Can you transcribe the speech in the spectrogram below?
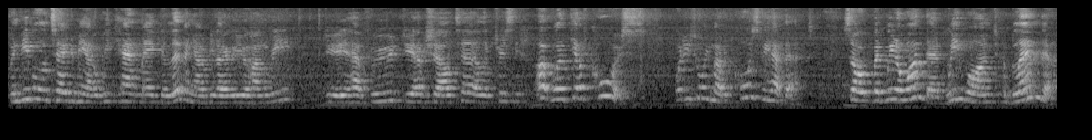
when people would say to me, oh, we can't make a living, I'd be like, are you hungry? Do you have food? Do you have shelter, electricity? Oh, well, yeah, of course. What are you talking about? Of course we have that. So, but we don't want that. We want a blender.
